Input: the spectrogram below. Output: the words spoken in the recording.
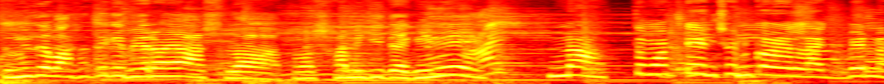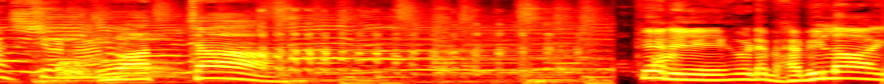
তুমি যে বাসা থেকে বের হয়ে আসলা তোমার স্বামী কি দেখেনি? না তোমার টেনশন করা লাগবে না সোনা ও আচ্ছা। কে রে ওটা ভাবি লয়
